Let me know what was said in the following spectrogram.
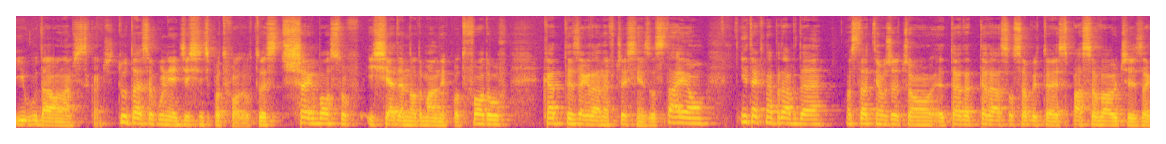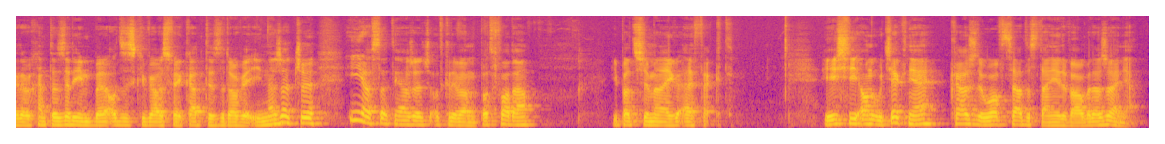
i udało nam się skończyć. Tutaj jest ogólnie 10 potworów. To jest 3 bossów i 7 normalnych potworów. Karty zagrane wcześniej zostają i tak naprawdę ostatnią rzeczą te, teraz osoby, które spasowały czy zagrały Hunter's Rim, by odzyskiwały swoje karty zdrowia i inne rzeczy. I ostatnia rzecz, odkrywamy potwora i patrzymy na jego efekt. Jeśli on ucieknie, każdy łowca dostanie dwa obrażenia.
